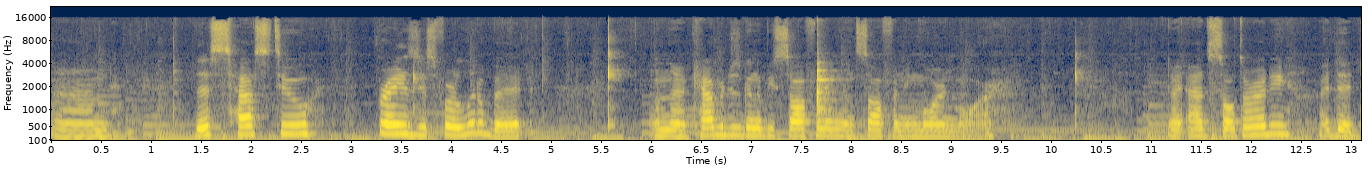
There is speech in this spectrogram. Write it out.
And this has to braise just for a little bit. And the cabbage is going to be softening and softening more and more. Did I add salt already? I did,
